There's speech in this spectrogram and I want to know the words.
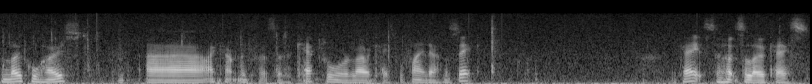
localhost. Uh, I can't remember if it's a capital or a lowercase. We'll find out in a sec. Okay, so it's a lowercase.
